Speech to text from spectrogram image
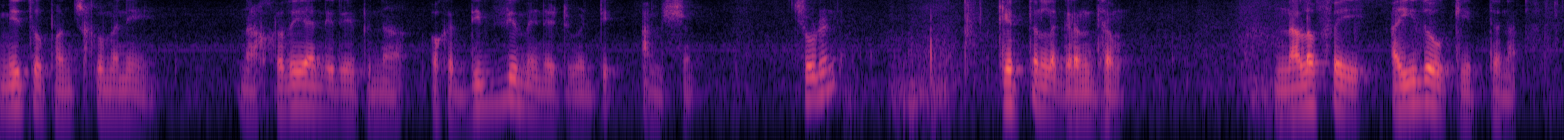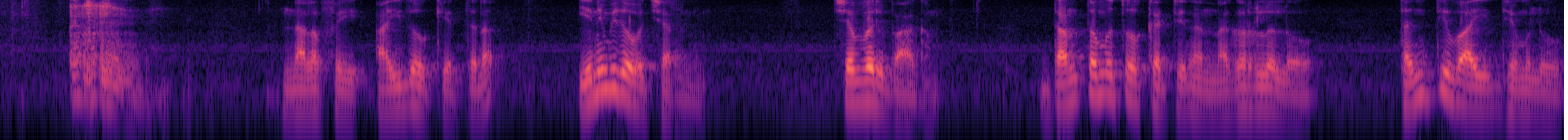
మీతో పంచుకోమని నా హృదయాన్ని రేపిన ఒక దివ్యమైనటువంటి అంశం. చూడండి. కీర్తనల గ్రంథం నలభై ఐదో కీర్తన. నలభై ఐదో కీర్తన ఎనిమిదవ చరణం. చివరి భాగం. దంతముతో కట్టిన నగరులలో తంతి వాయిద్యములు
